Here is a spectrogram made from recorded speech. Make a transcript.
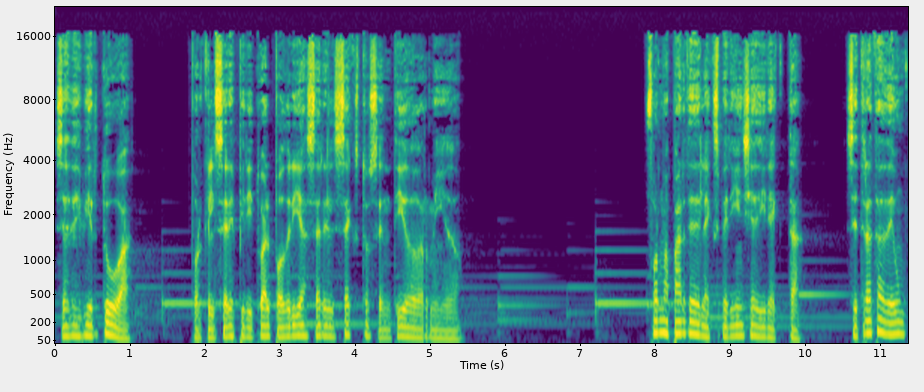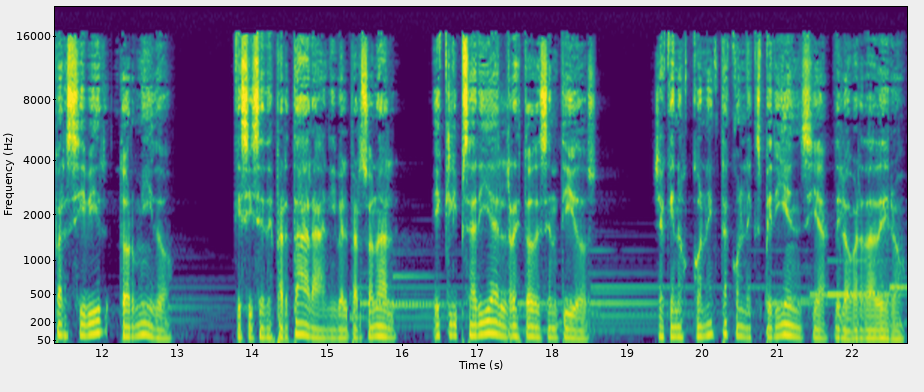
se desvirtúa, porque el ser espiritual podría ser el sexto sentido dormido. Forma parte de la experiencia directa. Se trata de un percibir dormido, que si se despertara a nivel personal, eclipsaría el resto de sentidos, ya que nos conecta con la experiencia de lo verdadero.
